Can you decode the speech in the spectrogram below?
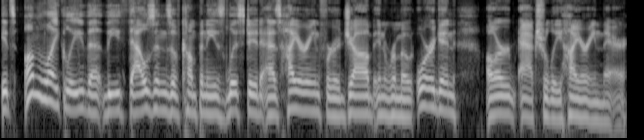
it's unlikely that the thousands of companies listed as hiring for a job in remote Oregon are actually hiring there.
